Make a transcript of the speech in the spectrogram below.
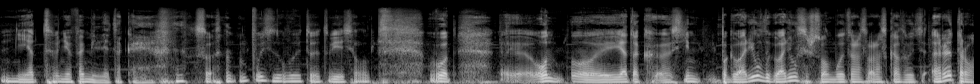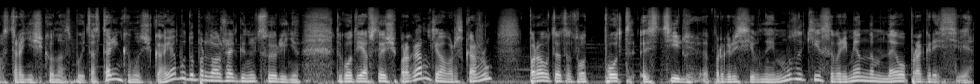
Нет, у него фамилия такая. Ну, пусть думают, это весело. Вот. Э, Он, э, я так э, с ним поговорил, договорился, что он будет рас- рассказывать ретро, страничка у нас будет, а старенькая музычка, а я буду продолжать гнуть свою линию. Так вот, я в следующей программе вам расскажу про вот этот вот под стиль прогрессивной музыки в современном неопрогрессиве.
